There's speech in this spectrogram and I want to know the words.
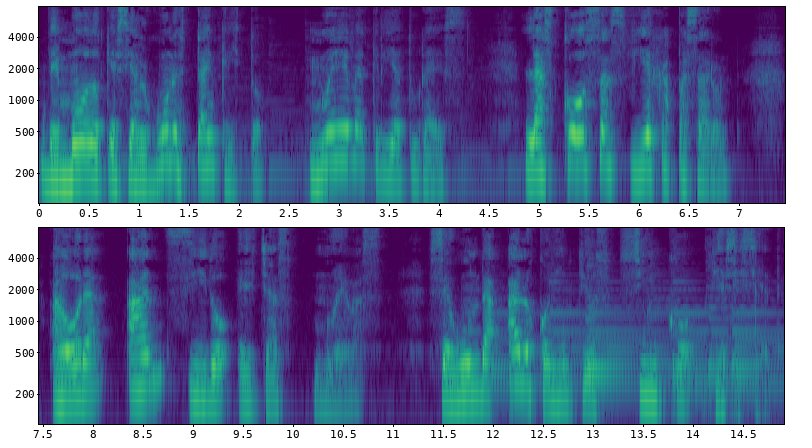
De modo que si alguno está en Cristo, nueva criatura es las cosas viejas pasaron, ahora han sido hechas nuevas. Segunda a los Corintios 5:17.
